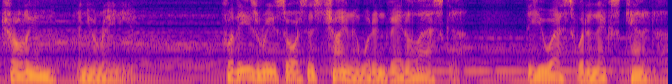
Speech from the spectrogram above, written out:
petroleum and uranium. For these resources, China would invade Alaska, the US would annex Canada,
